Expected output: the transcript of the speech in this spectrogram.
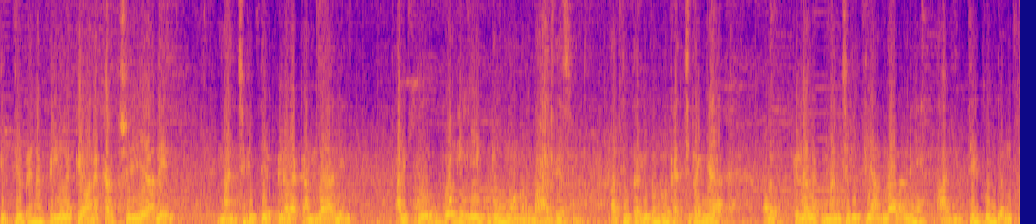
విద్య పైన పిల్లలకి ఏమైనా ఖర్చు చేయాలి మంచి విద్య పిల్లలకు అందాలి అని కోరుకొని ఏ కుటుంబం ఉన్నది భారతదేశం ప్రతి తల్లిదండ్రులు ఖచ్చితంగా వాళ్ళ పిల్లలకు మంచి విద్య అందాలని ఆ విద్యకు ఎంత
